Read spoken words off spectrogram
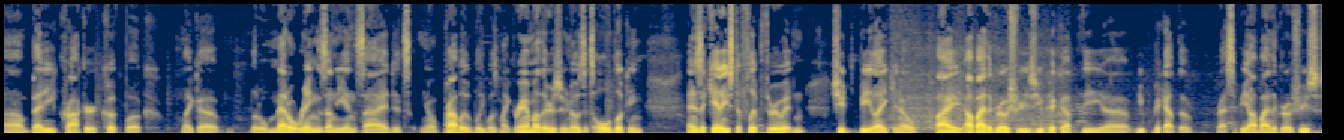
uh, Betty Crocker cookbook, like a little metal rings on the inside. It's you know probably was my grandmother's. Who knows? It's old looking. And as a kid, I used to flip through it, and she'd be like, you know, buy. I'll buy the groceries. You pick up the. Uh, you pick out the recipe. I'll buy the groceries.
